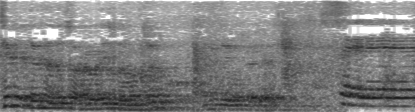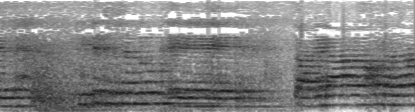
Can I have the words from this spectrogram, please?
Zer pentsatzen duzu arroberismo mucho? Ze, nik pentsatzen dut, e, karrera ona da,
